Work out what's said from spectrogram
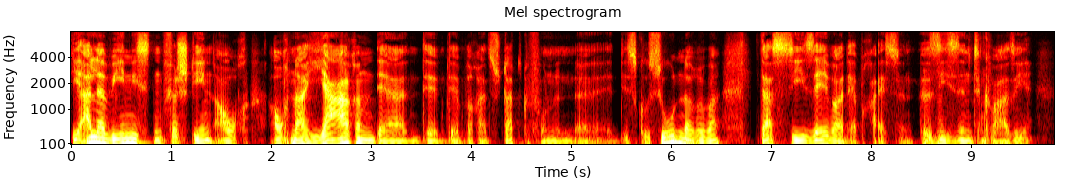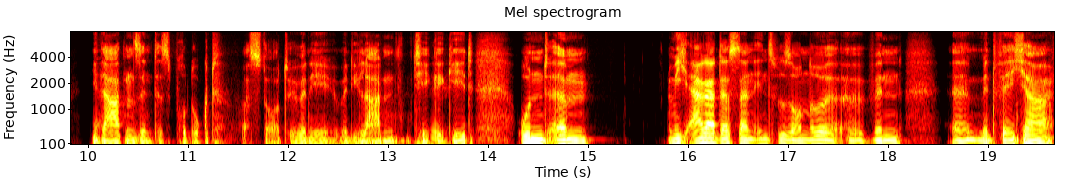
die allerwenigsten verstehen auch, auch nach Jahren der, der, der bereits stattgefundenen äh, Diskussionen darüber, dass sie selber der Preis sind. Mhm. Sie sind quasi die Daten sind das Produkt, was dort über die, über die Ladentheke geht. Und ähm, mich ärgert das dann insbesondere, äh, wenn äh, mit welcher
